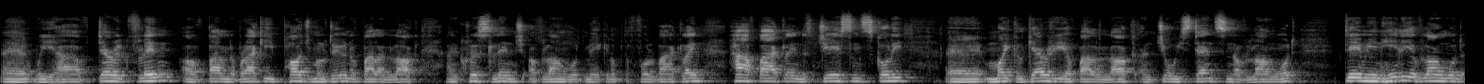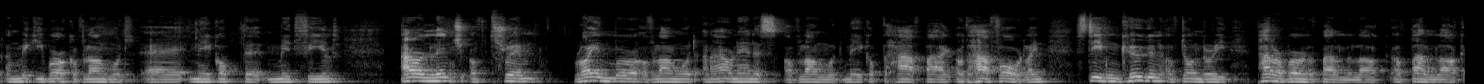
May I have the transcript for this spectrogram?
Uh, we have Derek Flynn of Ballinabrackey, Podge Muldoon of Ballinlough, and Chris Lynch of Longwood making up the full back line. Half back line is Jason Scully, uh, Michael Gerrity of Ballinlough, and Joey Stenson of Longwood. Damien Healy of Longwood and Mickey Burke of Longwood uh, make up the midfield. Aaron Lynch of Trim, Ryan Moore of Longwood, and Aaron Ennis of Longwood make up the half back or the half forward line. Stephen Coogan of Dunderry, Patter Byrne of Ballinlough of Ballinlough,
